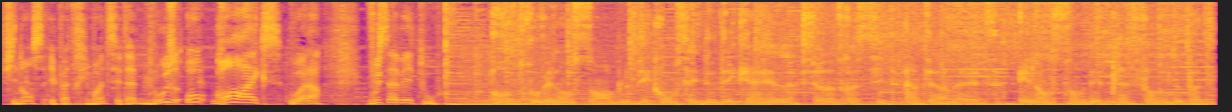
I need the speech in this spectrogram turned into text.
Finance et Patrimoine, c'est à Mulhouse, au Grand Rex. Voilà. Vous savez tout. Retrouvez l'ensemble des conseils de DKL sur notre site internet et l'ensemble des plateformes de podcast.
